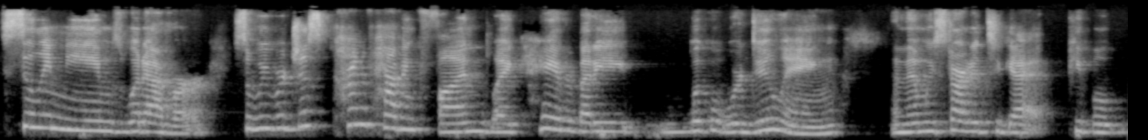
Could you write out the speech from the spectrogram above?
silly memes whatever so we were just kind of having fun like hey everybody look what we're doing And then we started to get people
